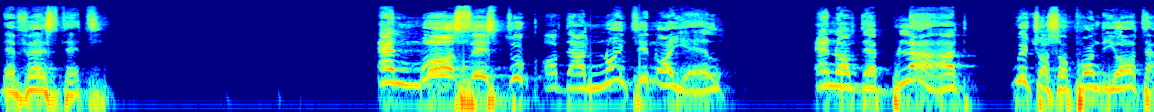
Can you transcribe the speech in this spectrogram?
the verse 30. And Moses took of the anointing oil and of the blood which was upon the altar.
